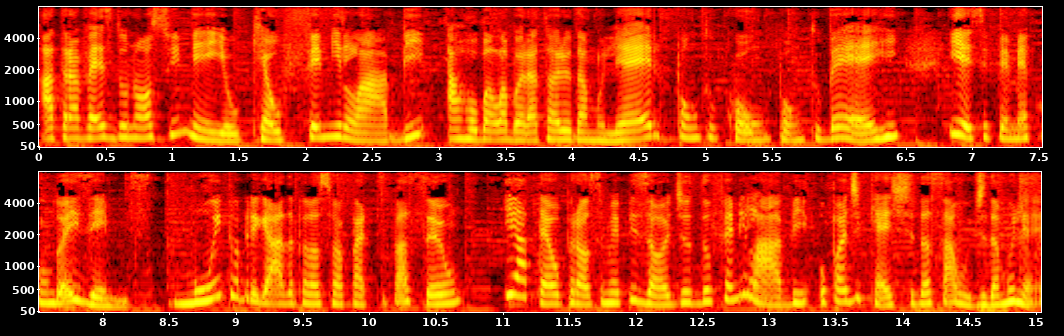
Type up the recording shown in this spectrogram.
através do nosso e-mail, que é o femilab@laboratoriodamulher.com.br, e esse fêmea é com dois M's. Muito obrigada pela sua participação e até o próximo episódio do Femilab, o podcast da saúde da mulher.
